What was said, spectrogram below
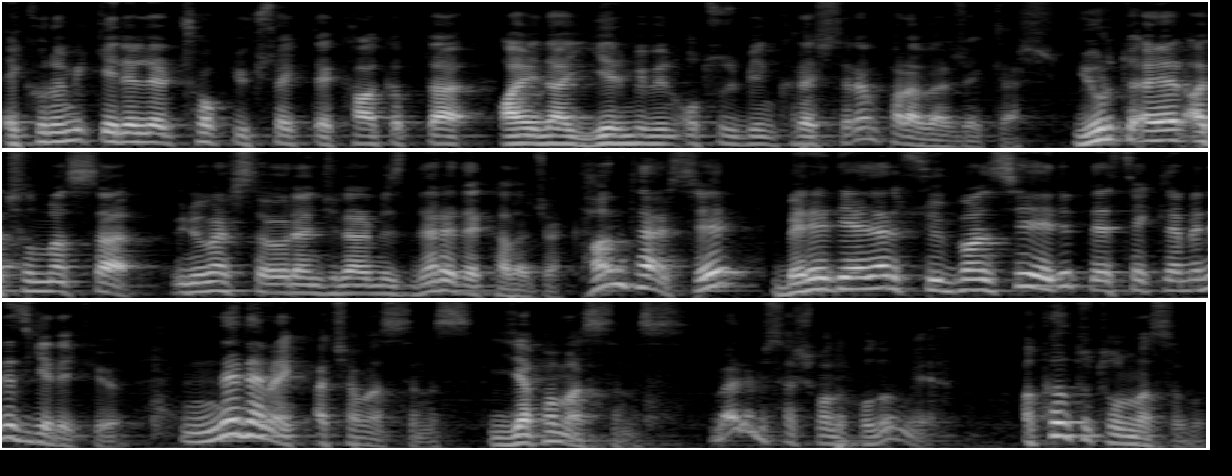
ekonomik gelirleri çok yüksekte kalkıp da ayda 20 bin, 30 bin kreşlere mi para verecekler? Yurt eğer açılmazsa üniversite öğrencilerimiz nerede kalacak? Tam tersi belediyeler sübvansiye edip desteklemeniz gerekiyor. Ne demek açamazsınız? Yapamazsınız. Böyle bir saçmalık olur mu ya? Akıl tutulması bu.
